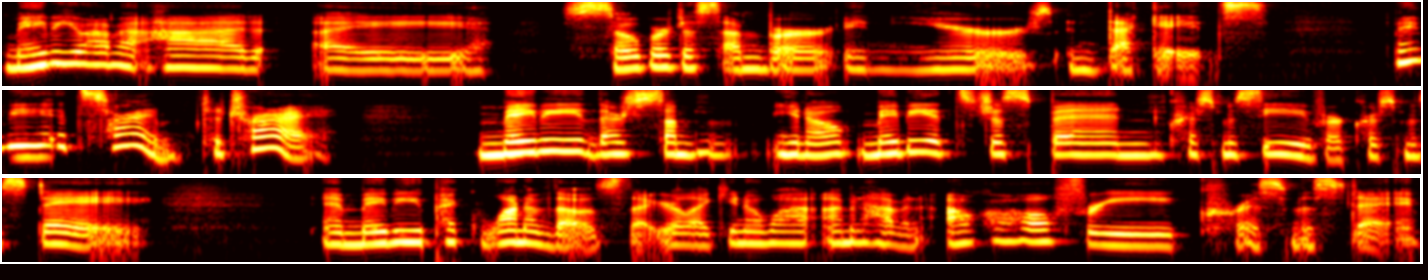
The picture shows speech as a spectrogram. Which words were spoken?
Maybe you haven't had a sober December in years, in decades. Maybe it's time to try. Maybe there's some, you know, maybe it's just been Christmas Eve or Christmas Day and maybe you pick one of those that you're like, you know what, I'm going to have an alcohol free Christmas day.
